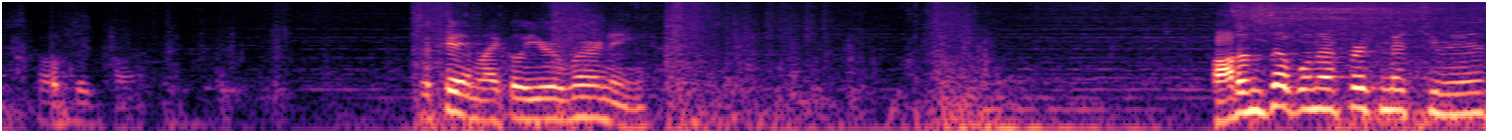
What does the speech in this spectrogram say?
It's called Big Pot. Okay, Michael, you're learning. Bottoms up when I first met you, man.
